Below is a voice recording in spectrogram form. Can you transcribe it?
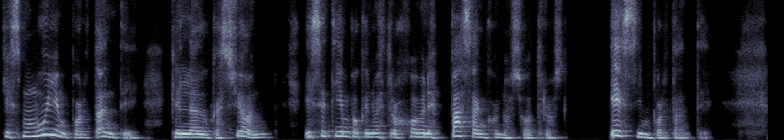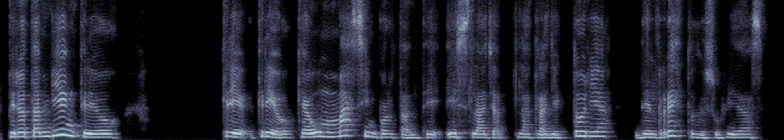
que es muy importante que en la educación ese tiempo que nuestros jóvenes pasan con nosotros es importante. Pero también creo creo, que aún más importante es la, la trayectoria del resto de sus vidas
